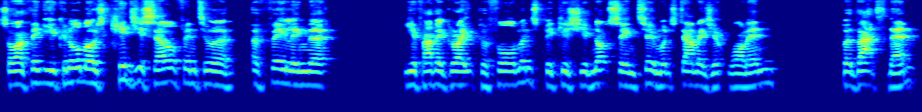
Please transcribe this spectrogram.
So I think you can almost kid yourself into a, a feeling that you've had a great performance because you've not seen too much damage at one end, but that's them.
